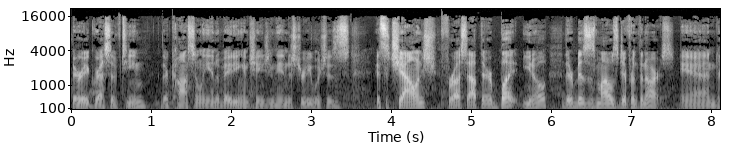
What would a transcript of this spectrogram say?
very aggressive team. They're constantly innovating and changing the industry, which is it's a challenge for us out there. But you know their business model is different than ours, and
